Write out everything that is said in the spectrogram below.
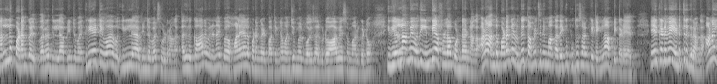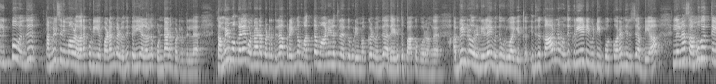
நல்ல படங்கள் வர்றதில்லை அப்படின்ற மாதிரி கிரியேட்டிவாக இல்லை அப்படின்ற மாதிரி சொல்கிறாங்க அதுக்கு காரணம் என்னென்னா இப்போ மலையாள படங்கள் பார்த்தீங்கன்னா மஞ்சுமல் பாய்ஸாக இருக்கட்டும் ஆவேசமாக இருக்கட்டும் இது எல்லாமே வந்து இந்தியா ஃபுல்லாக கொண்டாடினாங்க. ஆனால் அந்த படங்கள் வந்து தமிழ் சினிமா கதைக்கு புதுசான்னு கேட்டிங்களா? அப்படி கிடையாது. ஏற்கனவே எடுத்துருக்குறாங்க. ஆனால் இப்போ வந்து தமிழ் சினிமாவில் வரக்கூடிய படங்கள் வந்து பெரிய அளவில் கொண்டாடப்படுறதில்ல. தமிழ் மக்களே கொண்டாடப்படுறதில்ல. அப்புறம் எங்கே மற்ற மாநிலத்தில் இருக்கக்கூடிய மக்கள் வந்து அதை எடுத்து பார்க்க போகிறாங்க அப்படின்ற ஒரு நிலை வந்து உருவாகியிருக்கு. இதுக்கு காரணம் வந்து கிரியேட்டிவிட்டி இப்போ குறைஞ்சிருச்சு அப்படியா? இல்லைன்னா சமூகத்தை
